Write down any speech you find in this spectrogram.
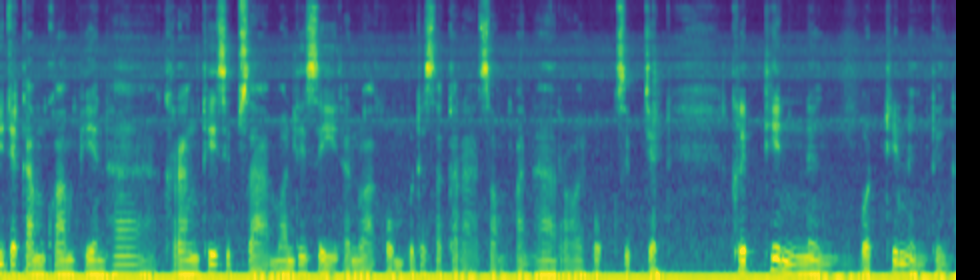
กิจกรรมความเพียร 5 ครั้งที่ 13 วันที่ 4 ธันวาคม พุทธศักราช 2567 คลิปที่ 1 บทที่1ถึง5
